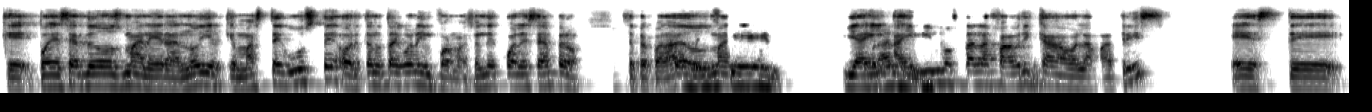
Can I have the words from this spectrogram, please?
que puede ser de dos maneras, ¿no? Y el que más te guste, ahorita no traigo la información de cuáles sean, pero se prepara de dos maneras. Y ahí, ahí mismo está la fábrica o la matriz. Este,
